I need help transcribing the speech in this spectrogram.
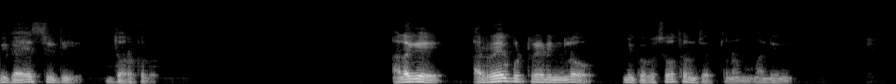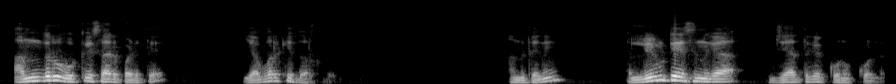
మీకు ఐఎస్సిటి దొరకదు. అలాగే రేపు ట్రేడింగ్లో మీకు ఒక సూత్రం చెప్తున్నాను మళ్ళీ అందరూ ఒకేసారి పడితే ఎవరికీ దొరకదు. అందుకని లిమిటేషన్గా జాగ్రత్తగా కొనుక్కోండి.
